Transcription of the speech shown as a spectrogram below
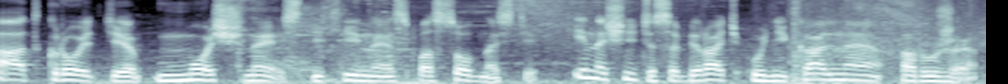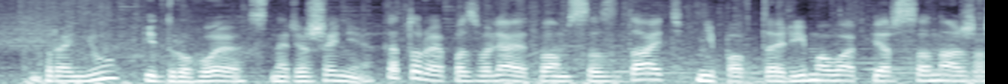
Откройте мощные стихийные способности и начните собирать уникальное оружие, броню и другое снаряжение, которое позволяет вам создать неповторимого персонажа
